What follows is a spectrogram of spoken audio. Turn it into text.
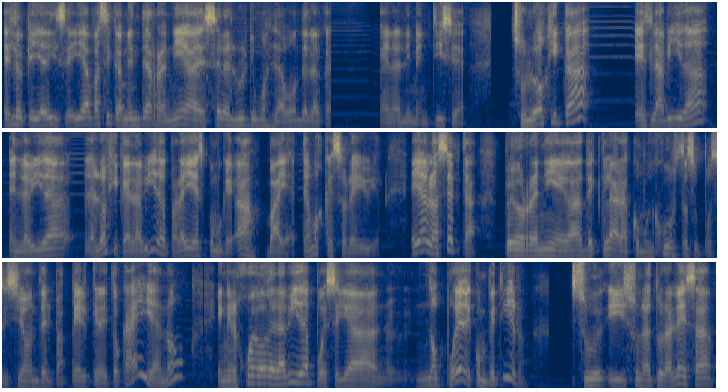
Es lo que ella dice, ella básicamente reniega de ser el último eslabón de la cadena alimenticia. Su lógica es la vida, en la vida, la lógica de la vida para ella es como que, ah, vaya, tenemos que sobrevivir. Ella lo acepta, pero reniega, declara como injusta su posición del papel que le toca a ella, ¿no? En el juego de la vida, pues ella no puede competir. Su, y su naturaleza,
